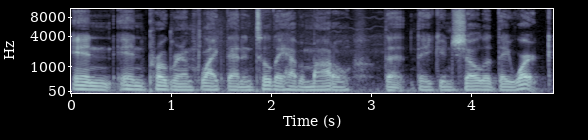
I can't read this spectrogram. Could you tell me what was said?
in, in programs like that until they have a model that they can show that they work.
